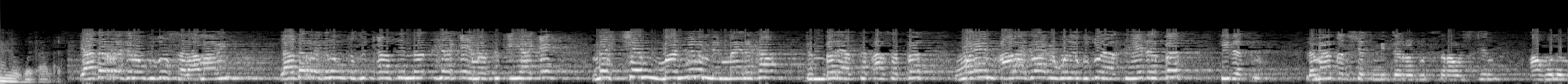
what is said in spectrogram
እንወጣለን። ያደረግነው ጉዞ ሰላማዊ ያደረግነው እንቅስቃሴና ጥያቄ የመብት ጥያቄ መቼም ማንንም የማይነካ ድንበር ያልተጣሰበት ወይም አላግባብ የሆነ ጉዞ ያልተሄደበት ሂደት ነው። ለማጠልሸት የሚደረጉት ስራዎች ግን አሁንም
